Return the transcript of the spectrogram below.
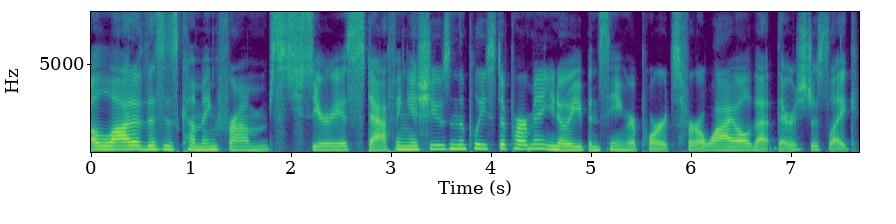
a lot of this is coming from serious staffing issues in the police department. You know, you've been seeing reports for a while that there's just like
